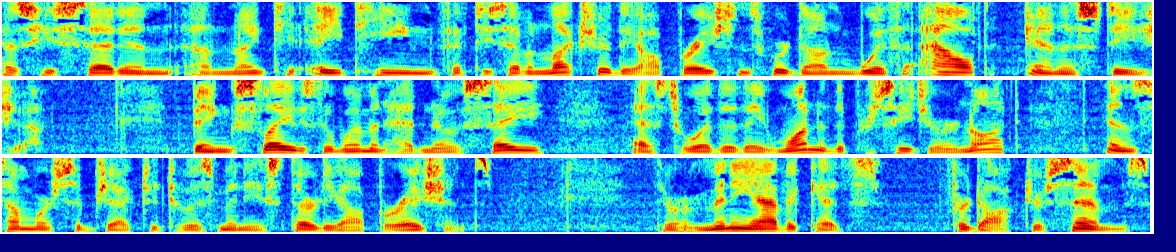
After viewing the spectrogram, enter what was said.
as he said in a 1857 lecture, the operations were done without anesthesia. Being slaves, the women had no say as to whether they wanted the procedure or not, and some were subjected to as many as 30 operations. There were many advocates for Dr. Sims,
